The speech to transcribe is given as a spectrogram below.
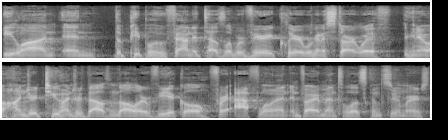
Elon and the people who founded Tesla were very clear. We're going to start with, you know, a hundred, two hundred thousand dollar vehicle for affluent environmentalist consumers.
